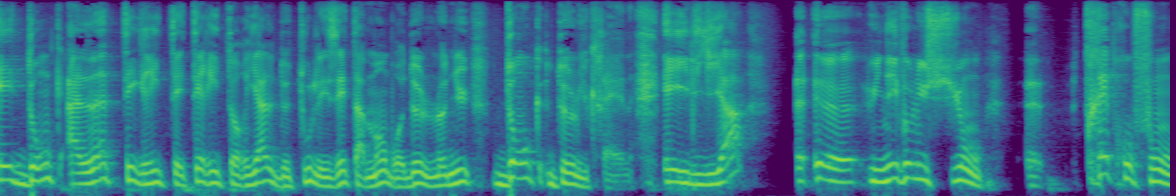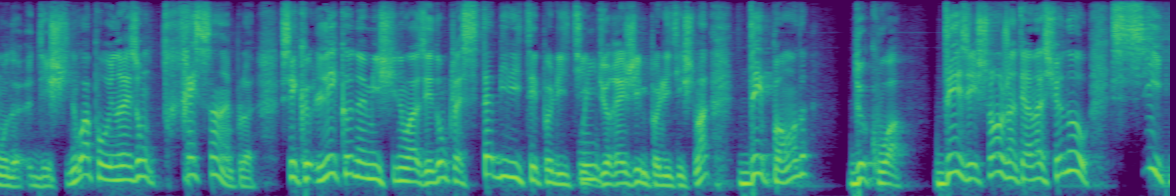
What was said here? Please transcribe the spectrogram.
et donc à l'intégrité territoriale de tous les États membres de l'ONU, donc de l'Ukraine. Et il y a euh, une évolution euh, très profonde des Chinois pour une raison très simple. C'est que l'économie chinoise et donc la stabilité politique oui. du régime politique chinois dépendent de quoi? Des échanges internationaux. Si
